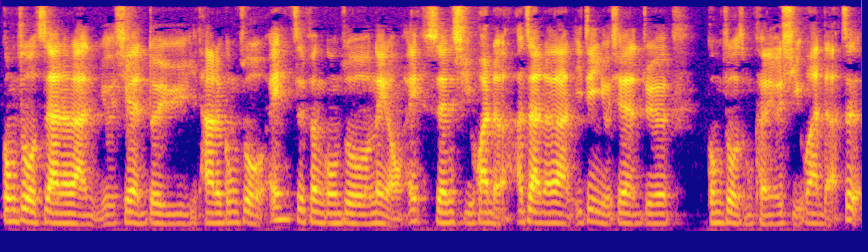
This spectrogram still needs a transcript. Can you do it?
工作自然而然，有些人对于他的工作，哎，这份工作内容，哎，是很喜欢的，他自然而然一定有些人觉得工作怎么可能有喜欢的？这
